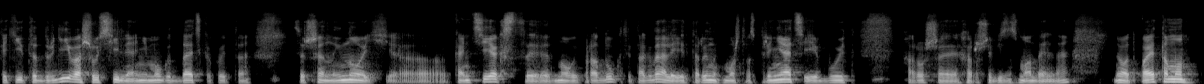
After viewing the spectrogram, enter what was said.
какие-то другие ваши усилия, они могут дать какой-то совершенно иной э, контекст, новый продукт и так далее, и это рынок может воспринять, и будет хорошая, хорошая бизнес-модель, да. Вот, поэтому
